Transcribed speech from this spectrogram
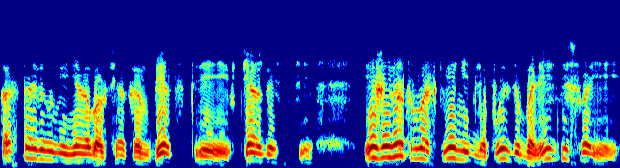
оставил меня во всяком бедствии и в тягости, и живет в Москве не для пользы болезни своей,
